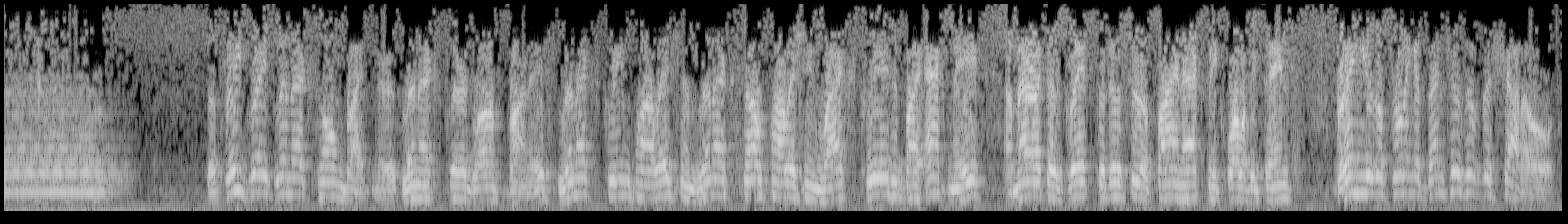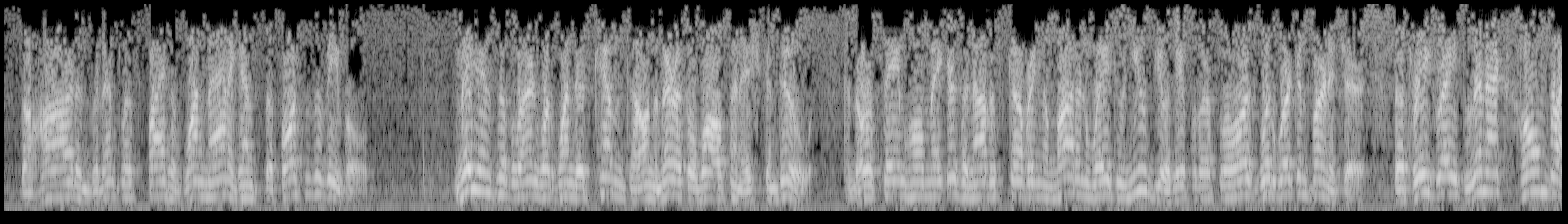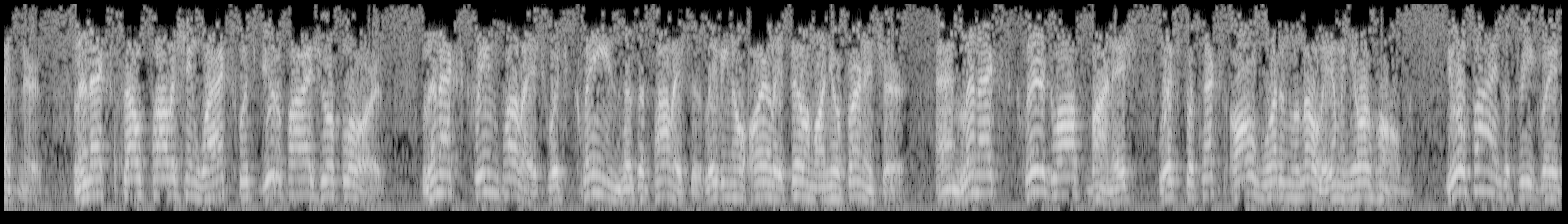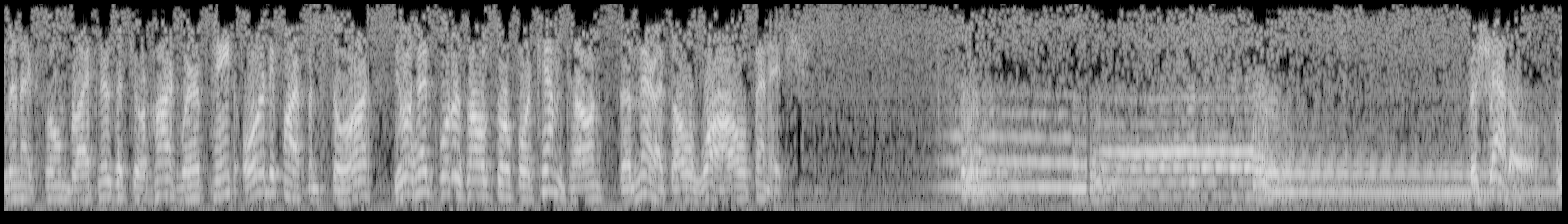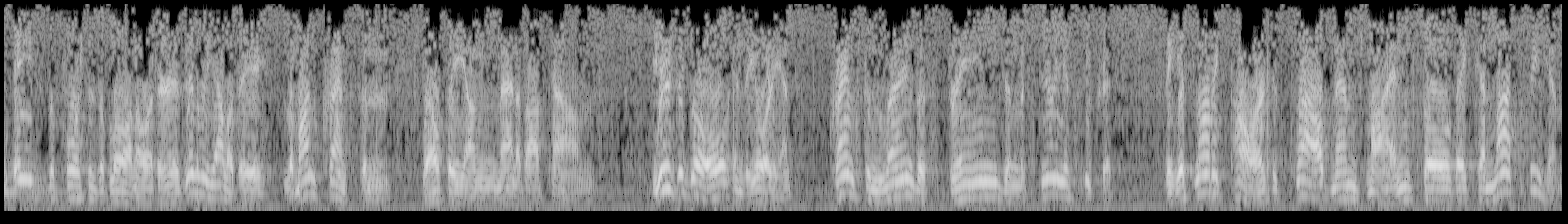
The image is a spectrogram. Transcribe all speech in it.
The three great Linx home brighteners, Linx Clear Gloss Varnish, Linx Cream Polish, and Linx Self Polishing Wax, created by Acme, America's great producer of fine Acme quality paints, bring you the thrilling adventures of the Shadow, the hard and relentless fight of one man against the forces of evil. Millions have learned what wonders Chemtone, the miracle wall finish, can do. And those same homemakers are now discovering the modern way to new beauty for their floors, woodwork, and furniture. The three great Linx home brighteners. Linx self-polishing wax, which beautifies your floors. Linx cream polish, which cleans as it polishes, leaving no oily film on your furniture. And Linx clear gloss varnish, which protects all wood and linoleum in your home. You'll find the three great Linx home brighteners at your hardware, paint, or department store. Your headquarters also for Chemtone, the miracle wall finish. The Shadow, who aids the forces of law and order, is in reality Lamont Cranston, wealthy young man about town. Years ago, in the Orient, Cranston learned a strange and mysterious secret the hypnotic power to cloud men's minds so they cannot see him.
